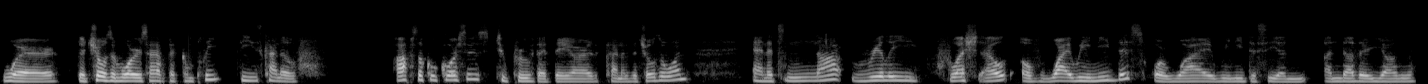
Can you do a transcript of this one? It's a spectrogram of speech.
where the chosen warriors have to complete these kind of obstacle courses to prove that they are kind of the chosen one and it's not really fleshed out of why we need this or why we need to see an, another young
